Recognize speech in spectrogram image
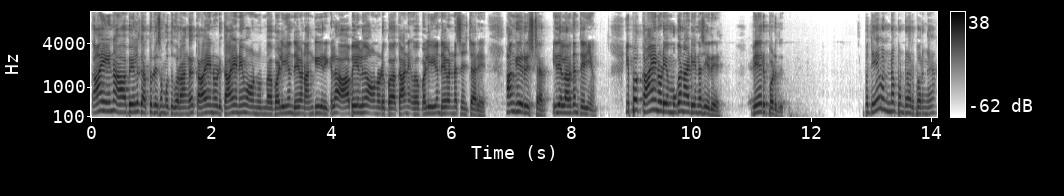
காயின் ஆபேலு கத்துடைய சமூகத்துக்கு வராங்க. காயனுடைய காயனையும் அவன் பலியும் தேவன் அங்கீகரிக்கல. ஆபேலும் அவனுடைய ப- காணி பலியையும் தேவன் என்ன செஞ்சிட்டாரு? அங்கீகரிச்சிட்டார். இது எல்லாருக்கும் தெரியும். இப்போ காயனுடைய முகநாடி என்ன செய்யுது? வேறுபடுது. இப்போ தேவன் என்ன பண்றாரு பாருங்க?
